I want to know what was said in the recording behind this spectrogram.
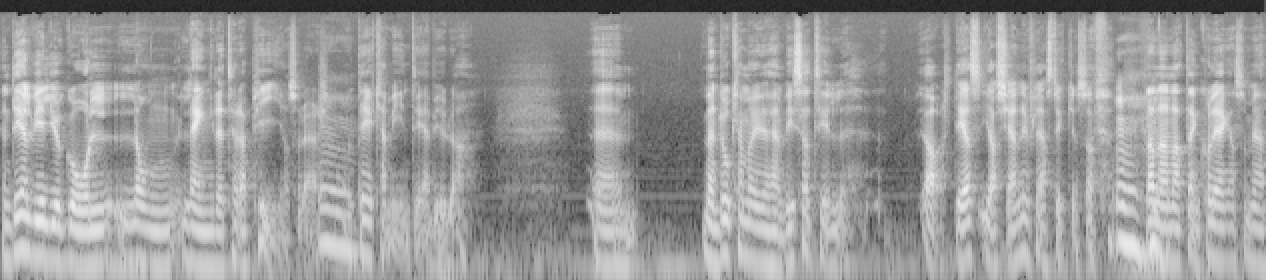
en del vill ju gå lång, längre terapi och sådär. Och det kan vi inte erbjuda. Ehm, Men då kan man ju hänvisa till, ja, dels, jag känner ju flera stycken, som, bland annat en kollega som jag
